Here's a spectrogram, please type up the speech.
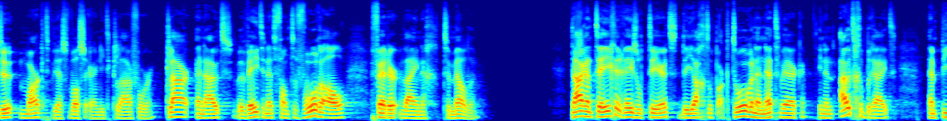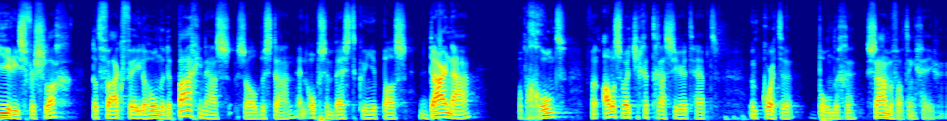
De markt was er niet klaar voor. Klaar en uit, we weten het van tevoren al, verder weinig te melden. Daarentegen resulteert de jacht op actoren en netwerken in een uitgebreid empirisch verslag dat vaak vele honderden pagina's zal bestaan. En op zijn best kun je pas daarna, op grond van alles wat je getraceerd hebt, een korte, bondige samenvatting geven.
